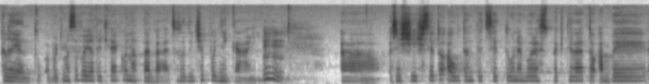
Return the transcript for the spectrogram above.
klientů a pojďme se podívat teďka jako na tebe, co se týče podnikání. Mm-hmm. A řešíš si to autenticitu nebo respektive to, aby e,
